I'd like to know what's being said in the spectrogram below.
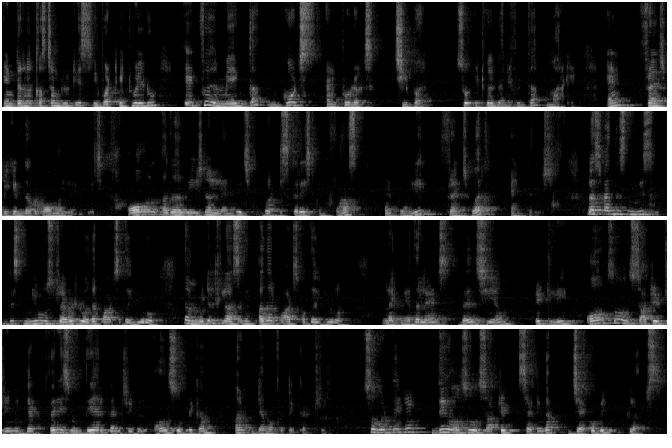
Internal custom duties see what it will do? It will make the goods and products cheaper. So it will benefit the market. And french became the common language. All other regional language were discouraged in france and only french were encouraged. Plus, when this, this, this news traveled to other parts of the Europe, the middle class in other parts of the Europe, like Netherlands, Belgium, Italy, also started dreaming that very soon their country will also become a democratic country. So what they did, they also started setting up Jacobin clubs,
